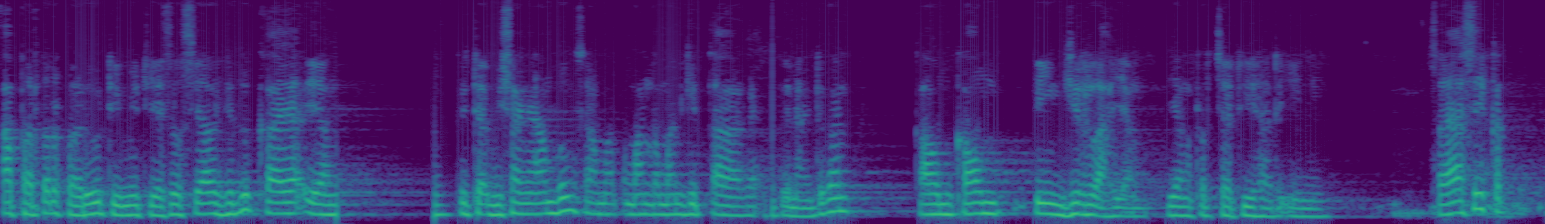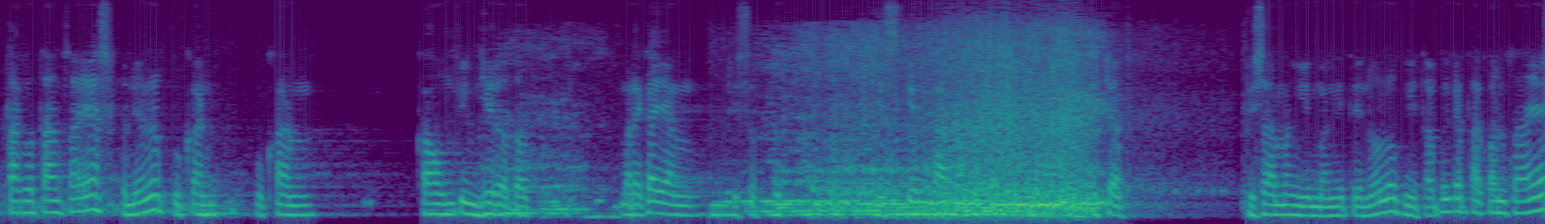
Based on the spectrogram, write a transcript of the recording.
kabar terbaru di media sosial gitu kayak yang tidak bisa nyambung sama teman-teman kita kayak gitu. Nah itu kan kaum kaum pinggir lah yang yang terjadi hari ini. Saya sih ketakutan saya sebenarnya bukan bukan kaum pinggir atau mereka yang disebut miskin karena tidak bisa mengimbangi teknologi. Tapi katakan saya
